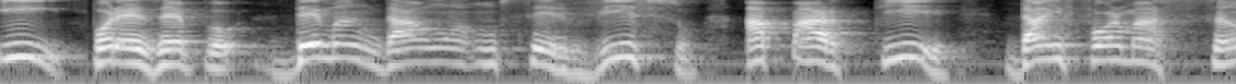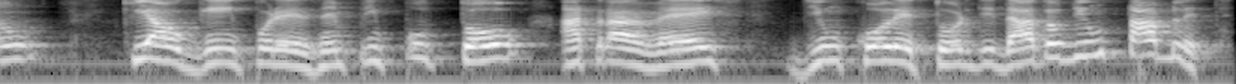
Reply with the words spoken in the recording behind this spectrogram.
e, por exemplo, demandar um, um serviço a partir da informação que alguém, por exemplo, imputou através de um coletor de dados ou de um tablet.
